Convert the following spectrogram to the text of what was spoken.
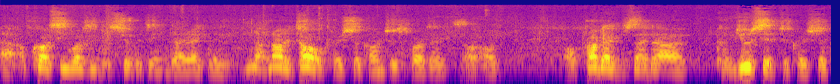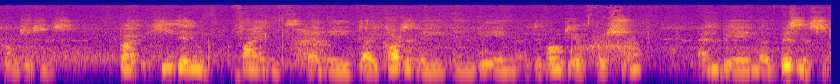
Uh, uh, of course, he wasn't distributing directly, no, not at all, Krishna conscious products or, or, or products that are conducive to Krishna consciousness. but he didn't find any dichotomy in being a devotee of Krishna and being a businessman.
